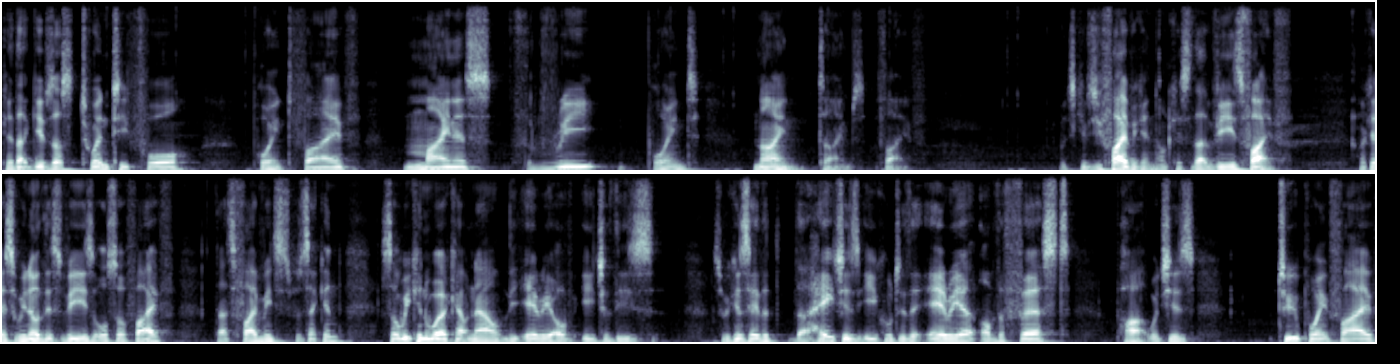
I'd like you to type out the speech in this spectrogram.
Okay, that gives us 24.5 minus 3.9 times 5, which gives you 5 again. Okay, so that V is 5. Okay, so we know this V is also 5. That's 5 meters per second. So we can work out now the area of each of these. So we can say that the H is equal to the area of the first part, which is 2.5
